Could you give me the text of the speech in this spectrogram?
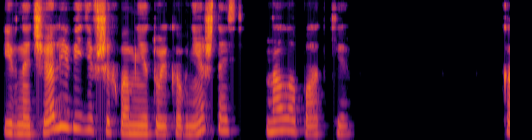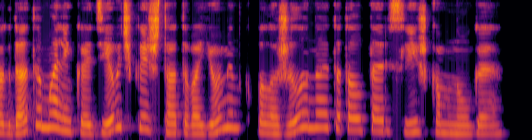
и вначале видевших во мне только внешность на лопатке. Когда-то маленькая девочка из штата Вайоминг положила на этот алтарь слишком многое,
